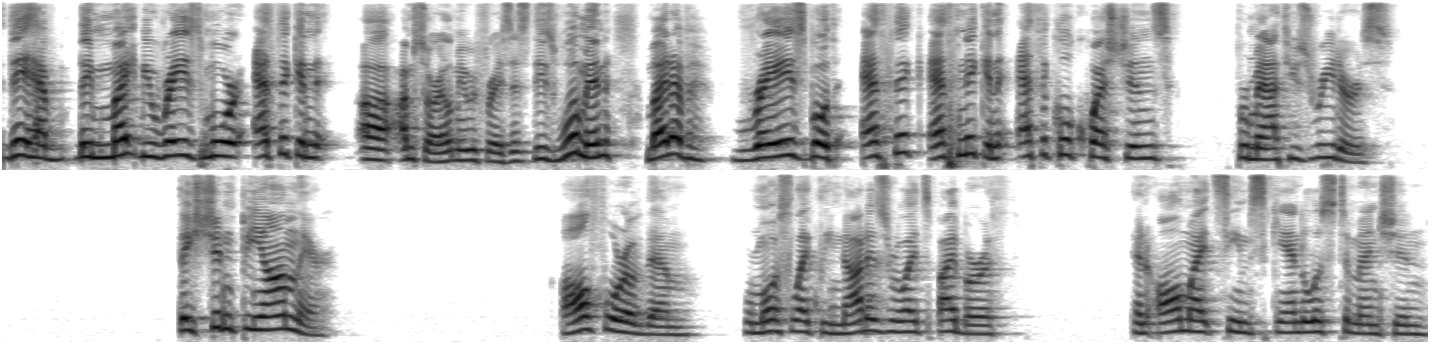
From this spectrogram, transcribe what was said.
they have, they might be raised more ethic and, uh, I'm sorry, let me rephrase this. These women might have raised both ethic, ethnic, and ethical questions for Matthew's readers. They shouldn't be on there. All four of them were most likely not Israelites by birth and all might seem scandalous to mention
